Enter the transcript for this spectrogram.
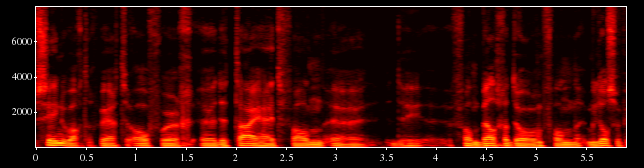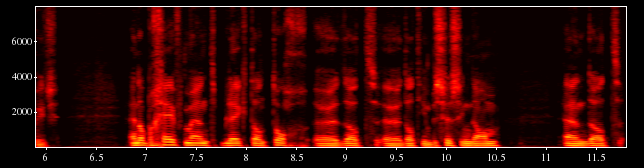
zenuwachtig werd over uh, de taaiheid van, uh, de, van Belgrado van Milosevic. En op een gegeven moment bleek dan toch dat, dat hij een beslissing nam... en dat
